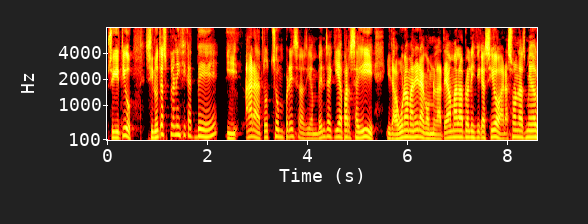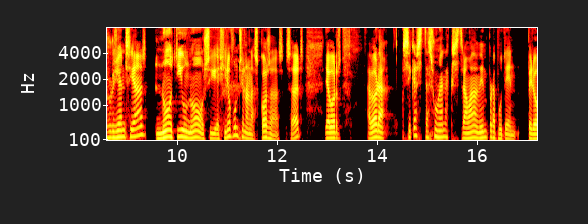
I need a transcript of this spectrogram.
O sigui, tio, si no t'has planificat bé i ara tots són presses i em vens aquí a perseguir i d'alguna manera, com la teva mala planificació, ara són les meves urgències, no, tio, no. O sigui, així no funcionen les coses, saps? Llavors, a veure, sé que està sonant extremadament prepotent, però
